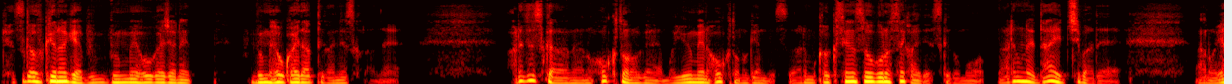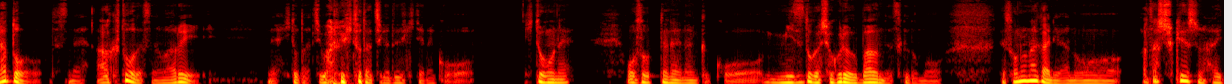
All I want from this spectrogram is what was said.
ケツが拭けなきゃ文明崩壊じゃねえ、文明崩壊だって感じですからね。あれですからね、あの、北斗の源、もう有名な北斗の源です。あれも核戦争後の世界ですけども、あれのね、第1話で、あの、野党ですね、悪党ですね、悪い、ね、人たち、悪い人たちが出てきてね、こう、人をね、襲ってね、なんかこう、水とか食料を奪うんですけども、でその中にあの、アタッシュケースに入っ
